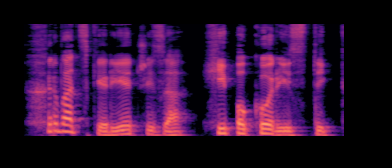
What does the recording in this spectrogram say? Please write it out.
hrvatske riječi za hipokoristik.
